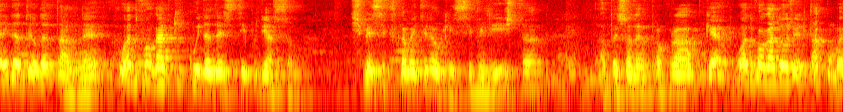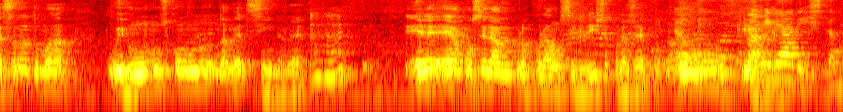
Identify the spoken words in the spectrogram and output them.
ainda tem um detalhe, né? O advogado que cuida desse tipo de ação, especificamente ele é o quê? Civilista, a pessoa deve procurar, porque o advogado hoje ele está começando a tomar os rumos como na medicina, né? Uhum. É aconselhável procurar um civilista, por exemplo? É ou que familiarista.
